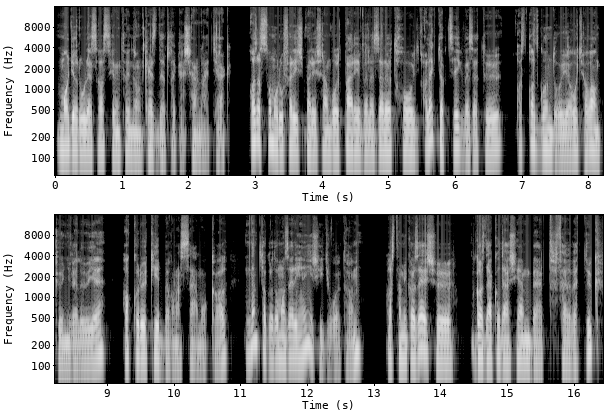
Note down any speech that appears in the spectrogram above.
Magyarul ez azt jelenti, hogy nagyon kezdetlegesen látják. Az a szomorú felismerésem volt pár évvel ezelőtt, hogy a legtöbb cégvezető azt, azt gondolja, hogy ha van könyvelője, akkor ő képbe van a számokkal. Nem tagadom, az elején én is így voltam. Azt, amikor az első gazdálkodási embert felvettük,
